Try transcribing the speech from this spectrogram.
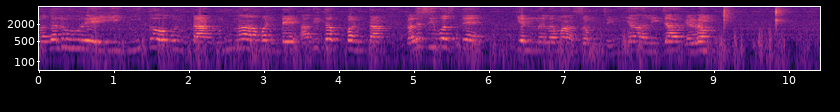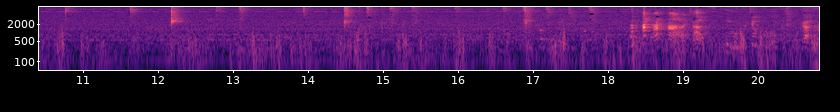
పగలు రేయి నీతో ఉంటా. ఉన్నావంటే అది తప్పంట. కలిసి వస్తే ఎన్నెల మాసం చెయ్యాలి జాగరం గుప్పు చెప్పు గుప్పు చెప్పు కాదు.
